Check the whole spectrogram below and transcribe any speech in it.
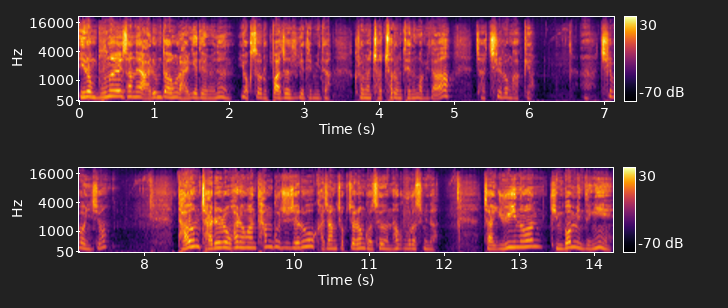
이런 문화유산의 아름다움을 알게 되면은 역사로 빠져들게 됩니다. 그러면 저처럼 되는 겁니다. 자, 7번 갈게요. 아, 7번이죠. 다음 자료를 활용한 탐구 주제로 가장 적절한 것은 하고 물었습니다. 자, 유인원, 김범민 등이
